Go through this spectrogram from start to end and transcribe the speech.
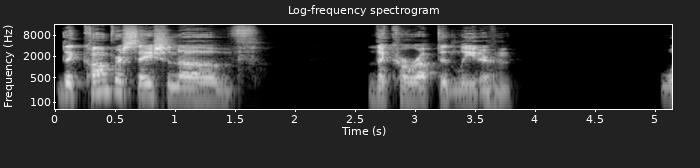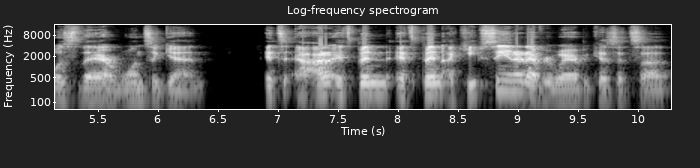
the conversation of the corrupted leader mm-hmm. was there once again. It's it's been it's been I keep seeing it everywhere because it's a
